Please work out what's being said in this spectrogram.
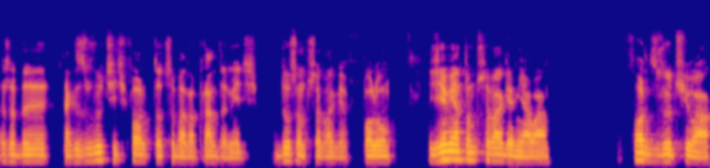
żeby tak zrzucić fort, to trzeba naprawdę mieć dużą przewagę w polu. Ziemia tą przewagę miała, fort zrzuciła.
